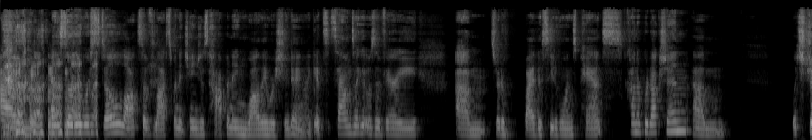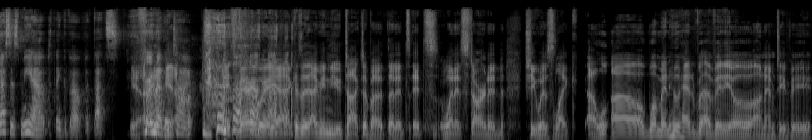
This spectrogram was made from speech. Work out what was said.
Um, and so there were still lots of last minute changes happening while they were shooting. Like it sounds like it was a very um, sort of by the seat of one's pants kind of production. Um, which stresses me out to think about, but that's yeah. for another yeah. time. it's very weird, yeah. Because I mean, you talked about that. It's it's when it started, she was like a, a woman who had a video on MTV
